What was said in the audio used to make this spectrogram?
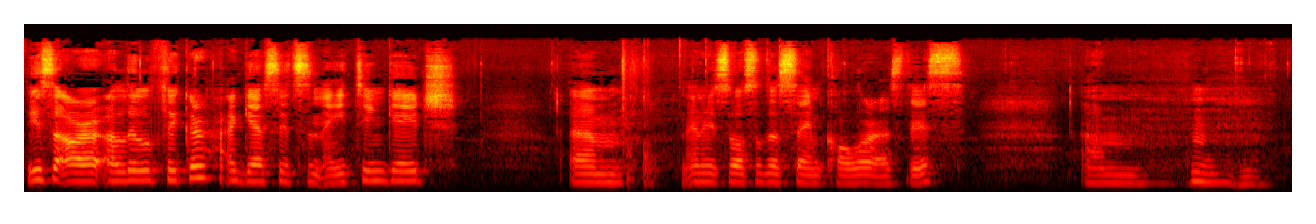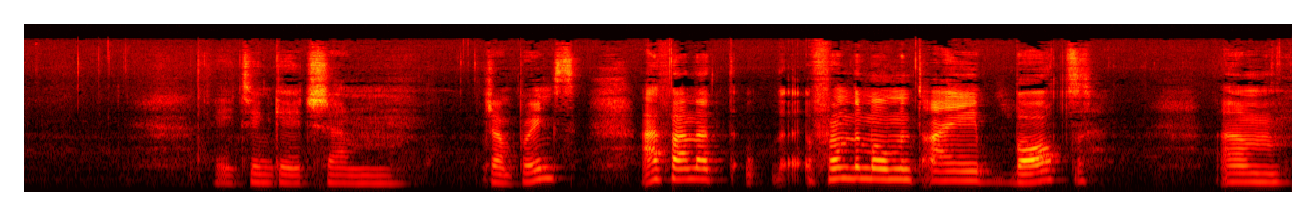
These are a little thicker. I guess it's an 18 gauge. Um, and it's also the same color as this. Um, 18 gauge um, jump rings. I found that from the moment I bought um,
